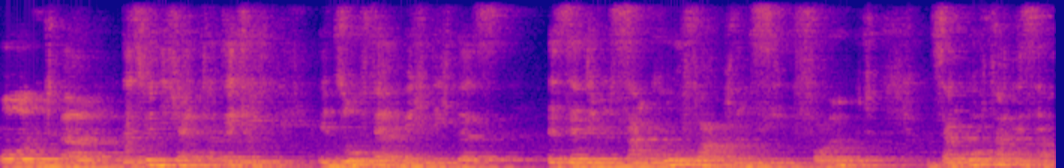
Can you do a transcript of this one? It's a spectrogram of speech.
Und ähm, das finde ich halt tatsächlich insofern wichtig, dass es ja dem Sankofa-Prinzip folgt. Sankofa ist ja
